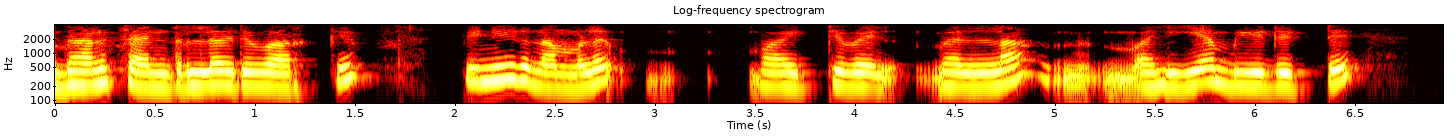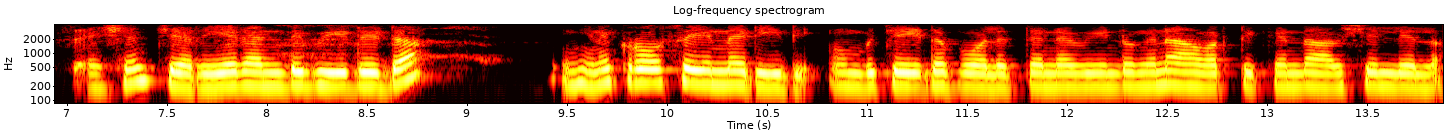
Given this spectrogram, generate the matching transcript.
ഇതാണ് സെന്ററിലെ ഒരു വർക്ക്. പിന്നീട് നമ്മൾ വൈറ്റ് വെള്ള വലിയ ബീഡിട്ട് ശേഷം ചെറിയ രണ്ട് ബീഡിടുക. ഇങ്ങനെ ക്രോസ് ചെയ്യുന്ന രീതി. മുമ്പ് ചെയ്ത പോലെ തന്നെ വീണ്ടും ഇങ്ങനെ ആവർത്തിക്കേണ്ട ആവശ്യമില്ലല്ലോ.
